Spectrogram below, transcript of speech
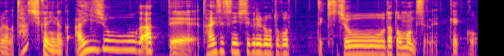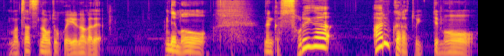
れなんか確かになんか愛情があって大切にしてくれる男って貴重だと思うんですよね。結構、まあ、雑な男がいる中で。でもなんかそれがあるからといっても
